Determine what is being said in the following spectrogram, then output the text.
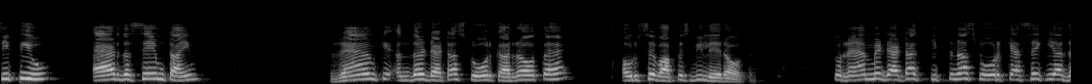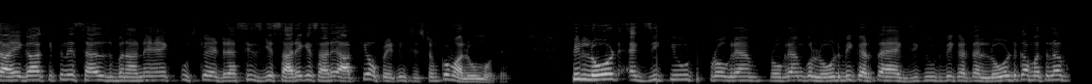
CPU at the same time RAM के अंदर डाटा स्टोर कर रहा होता है और उससे वापस भी ले रहा होता है। तो रैम में डाटा कितना स्टोर कैसे किया जाएगा, कितने सेल्स बनाने हैं, उसके एड्रेसेस ये सारे के सारे आपके ऑपरेटिंग सिस्टम को मालूम होते हैं। फिर लोड एग्जीक्यूट प्रोग्राम प्रोग्राम को लोड भी करता है एग्जीक्यूट भी करता है। लोड का मतलब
